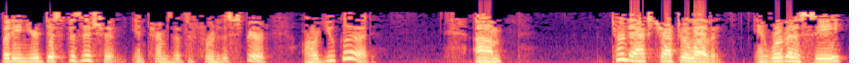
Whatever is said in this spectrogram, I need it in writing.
but in your disposition, in terms of the fruit of the Spirit. Are you good? Um, turn to Acts chapter 11, and we're going to see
